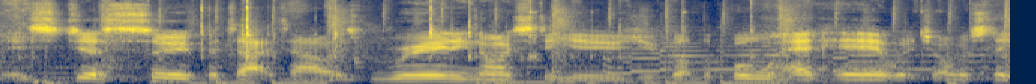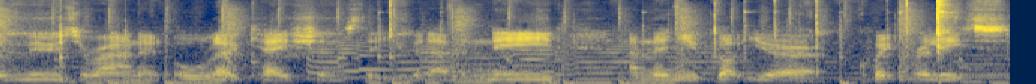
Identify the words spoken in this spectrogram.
It's just super tactile. It's really nice to use. You've got the ball head here, which obviously moves around in all locations that you would ever need. And then you've got your quick release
